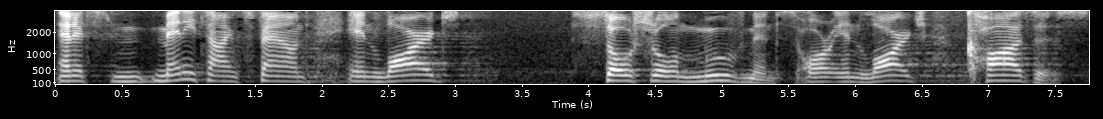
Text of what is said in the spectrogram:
And it's many times found in large social movements or in large causes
